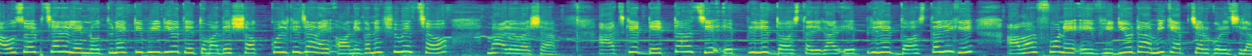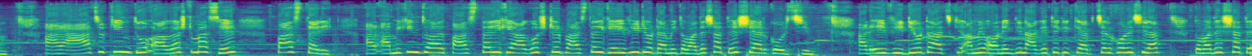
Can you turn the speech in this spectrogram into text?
হাউস ওয়াইফ চ্যানেলের নতুন একটি ভিডিওতে তোমাদের সকলকে জানাই অনেক অনেক শুভেচ্ছা ও ভালোবাসা। আজকের ডেটটা হচ্ছে এপ্রিলের দশ তারিখ। আর এপ্রিলের দশ তারিখে আমার ফোনে এই ভিডিওটা আমি ক্যাপচার করেছিলাম। আর আজও কিন্তু আগস্ট মাসের পাঁচ তারিখ। আর আমি কিন্তু আর পাঁচ তারিখে, আগস্টের পাঁচ তারিখে এই ভিডিওটা আমি তোমাদের সাথে শেয়ার করছি। আর এই ভিডিওটা আজকে আমি অনেক দিন আগে থেকে ক্যাপচার করেছিলাম, তোমাদের সাথে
